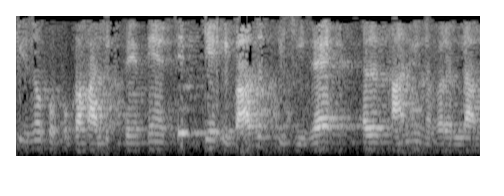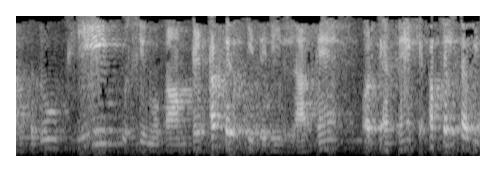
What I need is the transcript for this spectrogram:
چیزوں کو فکہ لکھ دیتے ہیں صرف یہ عبادت کی چیز ہے، حضرت خانوی نبر اللہ عنہ بھی اسی مقام پہ عقل کی دلیل لاتے ہیں اور کہتے ہیں کہ عقل کا بھی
